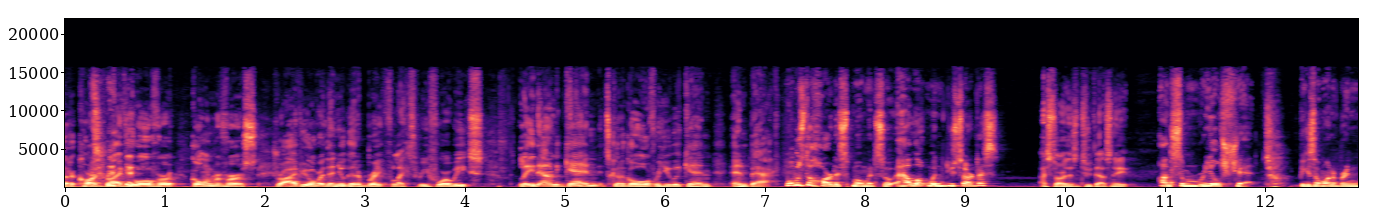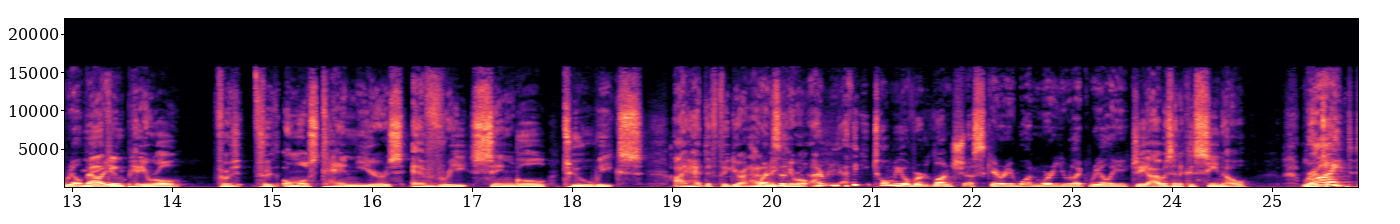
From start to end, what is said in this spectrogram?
let a car drive you over, go in reverse, drive you over, then you'll get a break for like three, four weeks. Lay down again, it's going to go over you again and back. What was the hardest moment? So how long? When did you start this? I started this in 2008, On some real shit because I want to bring real value. making payroll for for almost 10 years. Every single two weeks, I had to figure out how When's to make it- payroll. I, I think you told me over lunch a scary one where you were like really. Gee, I was in a casino. Right.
